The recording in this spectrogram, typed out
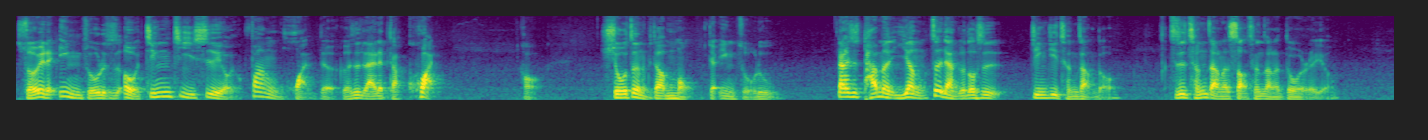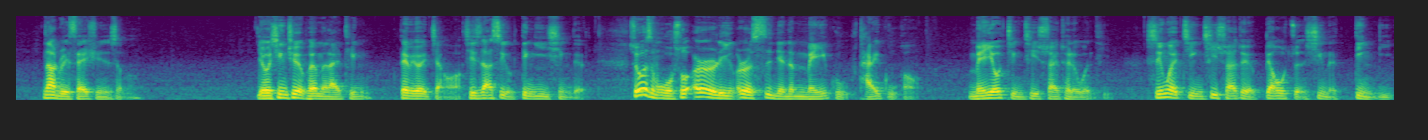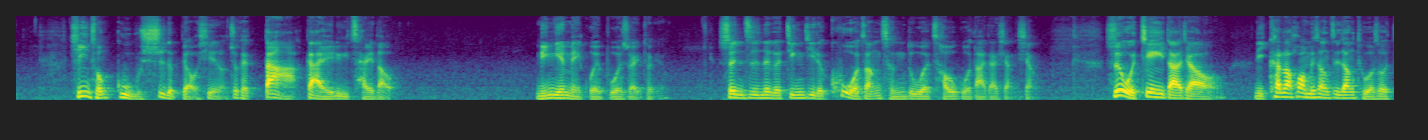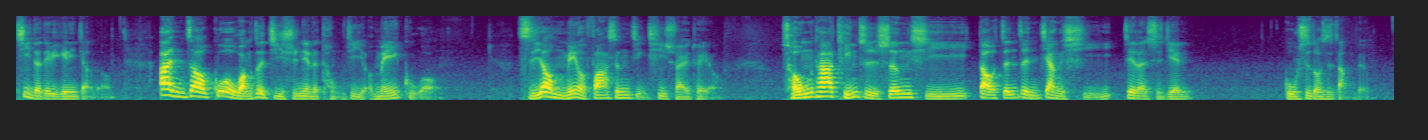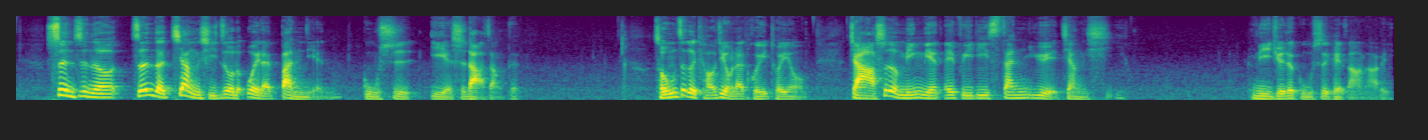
所谓的硬着陆就是哦，经济是有放缓的，可是来的比较快，好，修正的比较猛，叫硬着陆。但是他们一样，这两个都是经济成长的哦，只是成长的少，成长的多而已哦。那 recession 是什么？有兴趣的朋友们来听，David 会讲哦。其实它是有定义性的，所以为什么我说二零二四年的美股、台股哦，没有景气衰退的问题，是因为景气衰退有标准性的定义。其实你从股市的表现啊，就可以大概率猜到，明年美国也不会衰退，甚至那个经济的扩张程度会超过大家想象。所以我建议大家哦，你看到画面上这张图的时候，记得 David 跟你讲的哦，按照过往这几十年的统计哦，美股哦，只要没有发生景气衰退哦，从它停止升息到真正降息这段时间，股市都是涨的，甚至呢，真的降息之后的未来半年，股市也是大涨的。从这个条件我们来回推哦，假设明年 FED 三月降息。你觉得股市可以涨到哪里？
